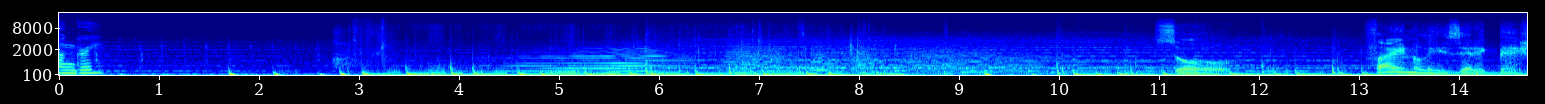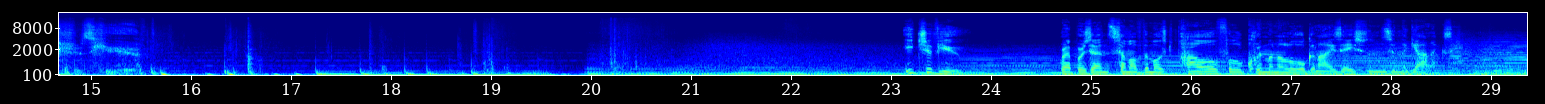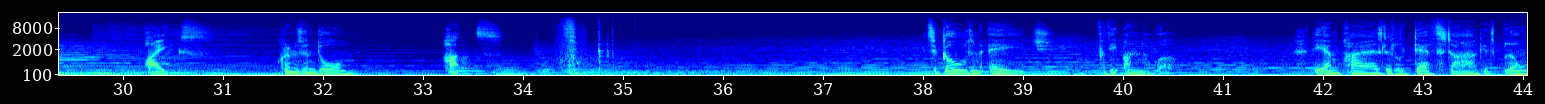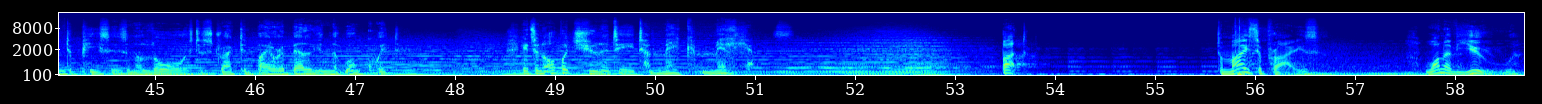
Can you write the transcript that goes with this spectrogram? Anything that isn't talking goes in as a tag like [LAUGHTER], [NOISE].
hungry? So, finally Zerek Besh is here. Each of you represents some of the most powerful criminal organizations in the galaxy. Pikes, Crimson Dawn, Hutts. It's a golden age for the underworld. The Empire's little Death Star gets blown to pieces and the law is distracted by a rebellion that won't quit. It's an opportunity to make millions. But, to my surprise, one of you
